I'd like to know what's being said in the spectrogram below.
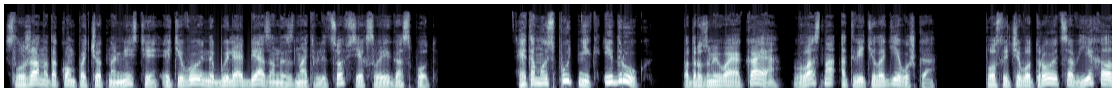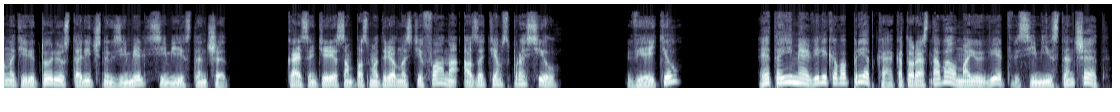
Служа на таком почетном месте, эти воины были обязаны знать в лицо всех своих господ. «Это мой спутник и друг», — подразумевая Кая, властно ответила девушка, после чего троица въехала на территорию столичных земель семьи Стэншет. Кай с интересом посмотрел на Стефана, а затем спросил, Вейтил? Это имя великого предка, который основал мою ветвь семьи Стэншет.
